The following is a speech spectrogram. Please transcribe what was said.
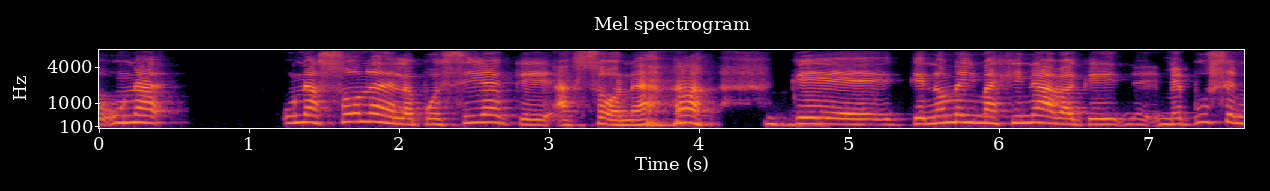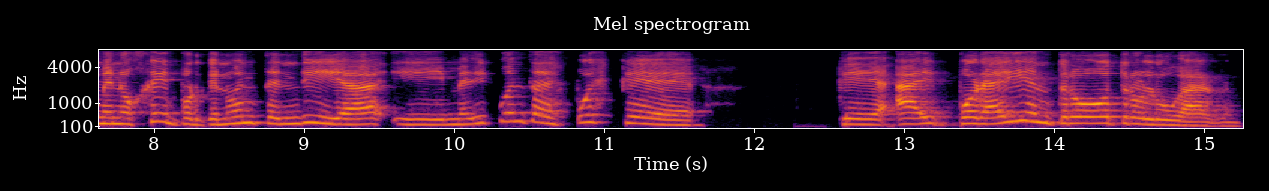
una, una, zona de la poesía que, a zona, que, que, no me imaginaba, que me puse, me enojé porque no entendía y me di cuenta después que que por ahí entró otro lugar.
